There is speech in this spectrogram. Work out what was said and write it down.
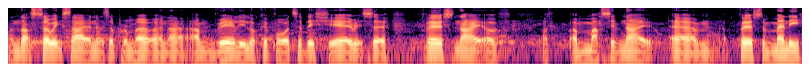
and that's so exciting as a promoter. And I, I'm really looking forward to this year. It's a first night of a, massive night, um, first of many.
